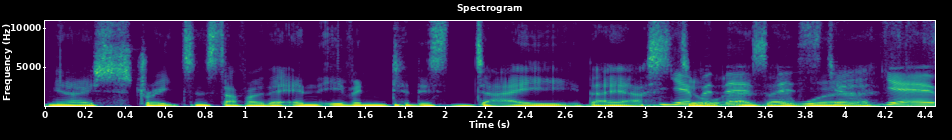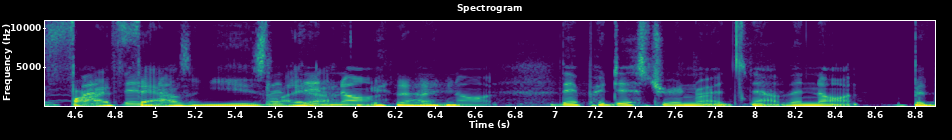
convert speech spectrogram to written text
you know streets and stuff over there, and even to this day they are still they're- as they were still- yeah, five thousand years But later. they're not. you know? They're not. They're pedestrian roads now. They're not but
